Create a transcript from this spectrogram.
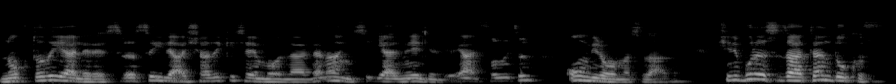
noktalı yerlere sırasıyla aşağıdaki sembollerden hangisi gelmelidir diyor. Yani sonucun 11 olması lazım. Şimdi burası zaten 9.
